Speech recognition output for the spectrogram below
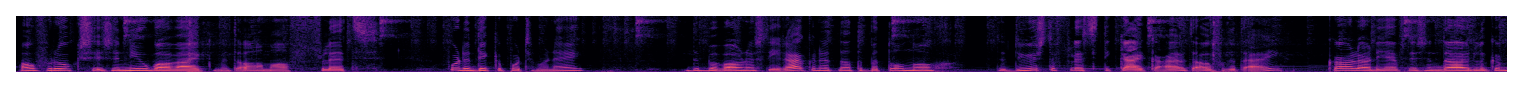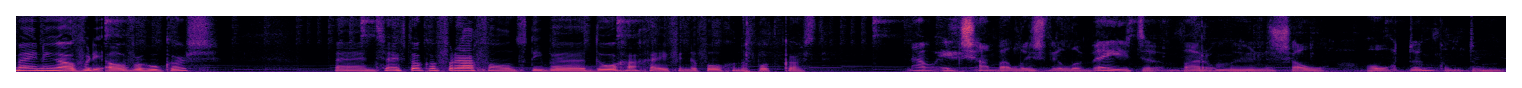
Overhoeks is een nieuwbouwwijk met allemaal flats voor de dikke portemonnee. De bewoners die ruiken het natte beton nog. De duurste flats die kijken uit over het ei. Carla die heeft dus een duidelijke mening over die overhoekers. En ze heeft ook een vraag van ons die we door gaan geven in de volgende podcast. Nou, ik zou wel eens willen weten waarom hun zo hoogdunkend doen.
